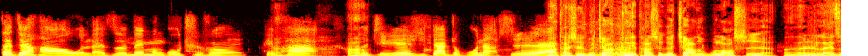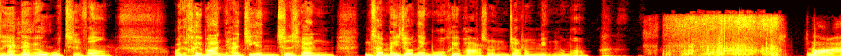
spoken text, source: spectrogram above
大家好，我来自内蒙古赤峰，黑怕，我的职业是架子鼓老师啊，他是个架，对他是个架子鼓老师，嗯，他是来自于内蒙古赤峰。我黑怕，你还记得你之前你你在没叫内蒙古黑怕的时候，你叫什么名字吗？忘了。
